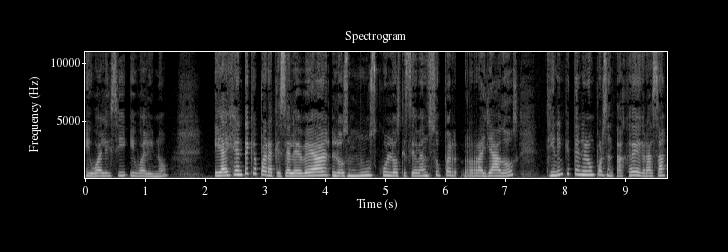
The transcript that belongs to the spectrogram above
igual y sí, igual y no. Y hay gente que para que se le vean los músculos, que se vean súper rayados, tienen que tener un porcentaje de grasa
